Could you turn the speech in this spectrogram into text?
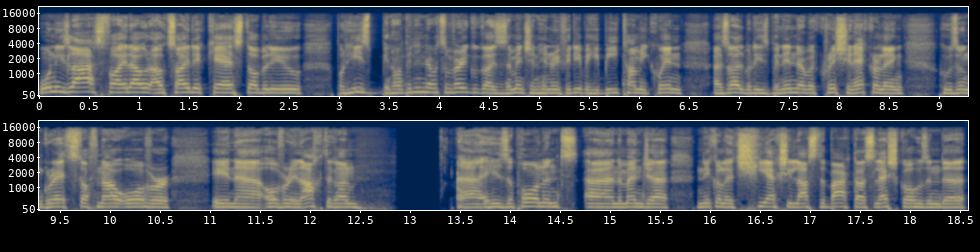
Won his last fight out outside of KSW, but he's you know been in there with some very good guys. As I mentioned, Henry Fadipe, he beat Tommy Quinn as well, but he's been in there with Christian Eckerlin, who's doing great stuff now over in uh, over in Octagon. Uh, his opponent, uh, Nemanja Nikolic, he actually lost to Bartosz Lesko, who's in the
